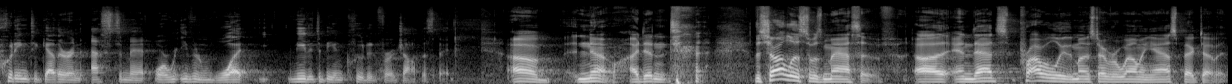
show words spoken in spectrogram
putting together an estimate or even what needed to be included for a job this big? Uh, no, I didn't. the shot list was massive, uh, and that's probably the most overwhelming aspect of it.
